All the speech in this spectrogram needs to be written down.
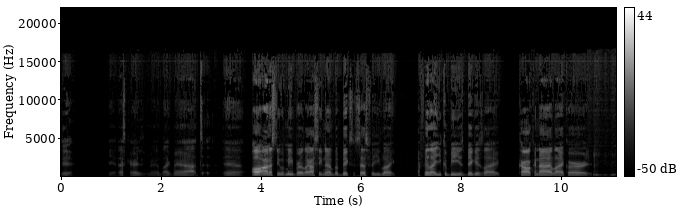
Yeah, yeah, that's crazy, man. Like, man, I t- uh, all honesty with me, bro. Like, I see nothing but big success for you. Like, I feel like you could be as big as like Karl Kani, like, or hmm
